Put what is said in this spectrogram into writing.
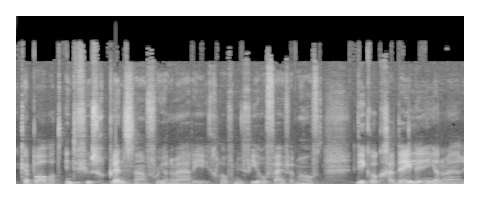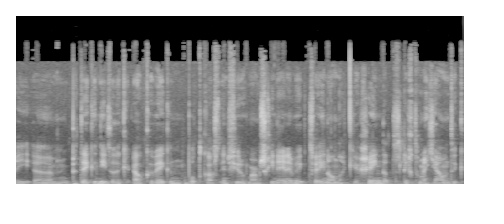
Ik heb al wat interviews gepland staan voor januari. Ik geloof nu vier of vijf uit mijn hoofd. Die ik ook ga delen in januari. Um, betekent niet dat ik elke week een podcast interview doe. Maar misschien ene week twee en de andere keer geen. Dat ligt er met jou. Want ik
